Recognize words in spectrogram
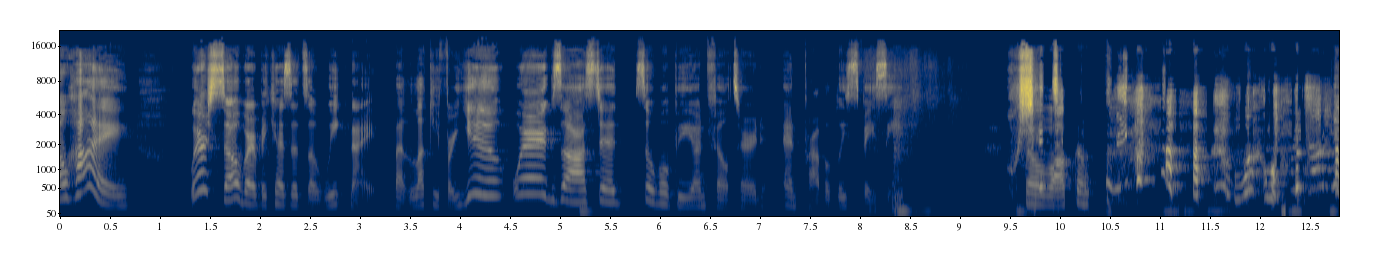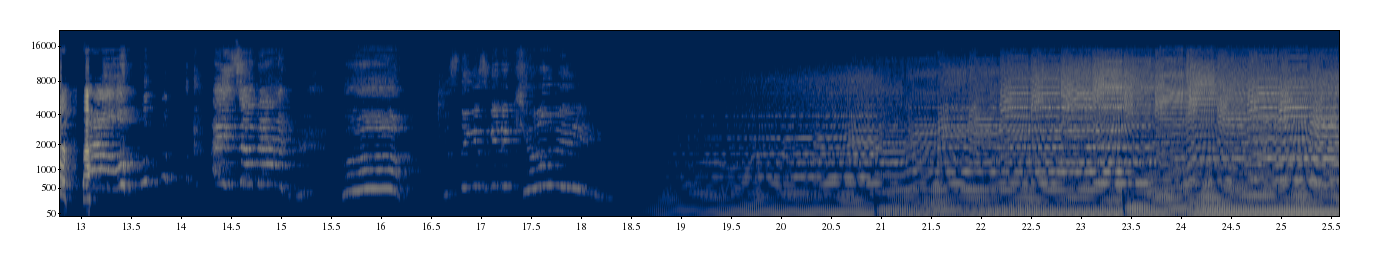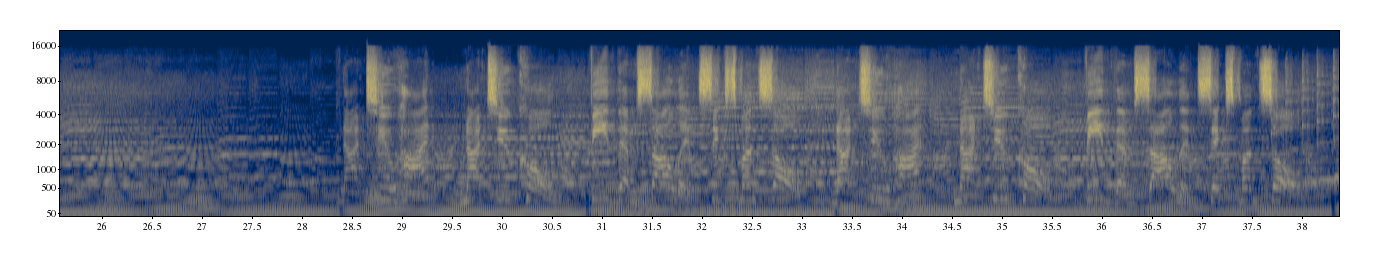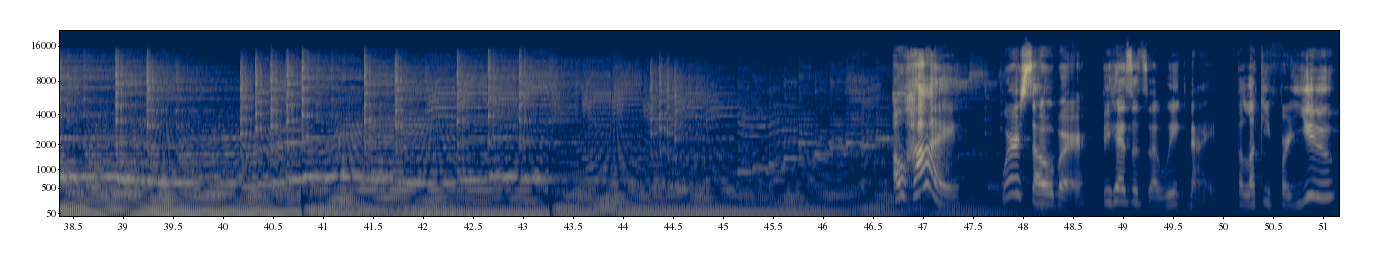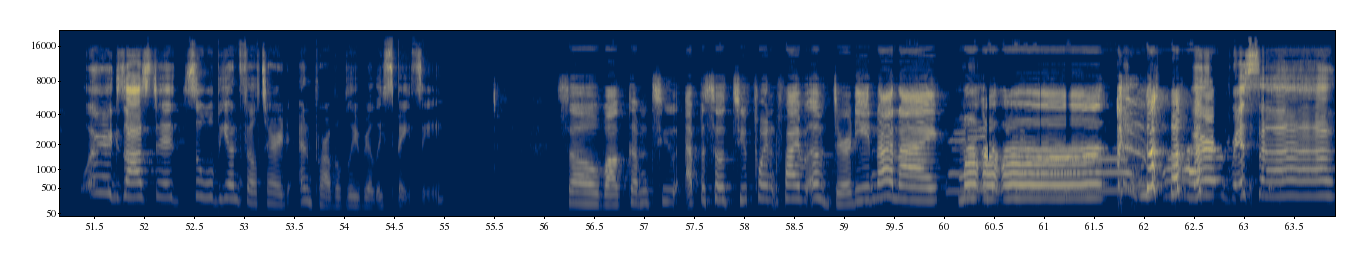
Oh, hi. We're sober because it's a weeknight, but lucky for you, we're exhausted, so we'll be unfiltered and probably spacey. Oh, so, shit. welcome. what? what? months old. Not too hot, not too cold. Feed them solid, six months old. Oh, hi! We're sober because it's a weeknight. But lucky for you, we're exhausted, so we'll be unfiltered and probably really spacey. So, welcome to episode 2.5 of Dirty Nanay. Er, er. we are Rissa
